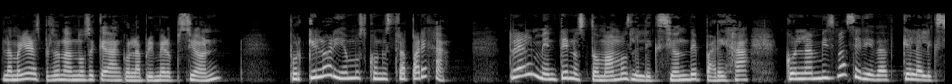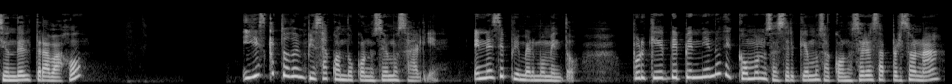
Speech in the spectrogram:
la mayoría de las personas no se quedan con la primera opción, ¿por qué lo haríamos con nuestra pareja? ¿Realmente nos tomamos la elección de pareja con la misma seriedad que la elección del trabajo? Y es que todo empieza cuando conocemos a alguien, en ese primer momento, porque dependiendo de cómo nos acerquemos a conocer a esa persona,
